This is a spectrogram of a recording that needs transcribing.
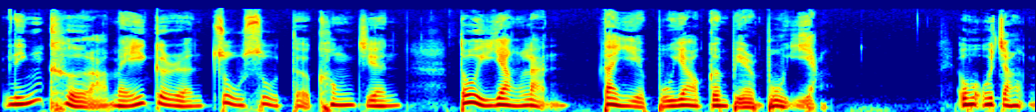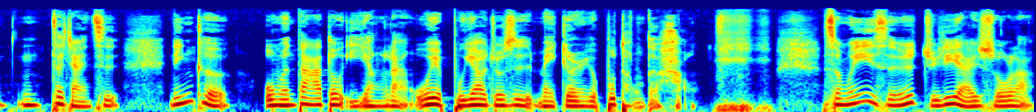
宁可啊每一个人住宿的空间都一样烂，但也不要跟别人不一样。我我讲嗯，再讲一次，宁可。我们大家都一样烂，我也不要，就是每个人有不同的好，什么意思？就举例来说啦，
